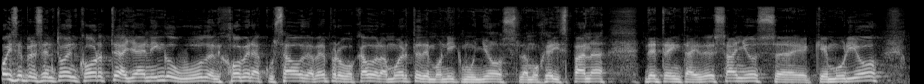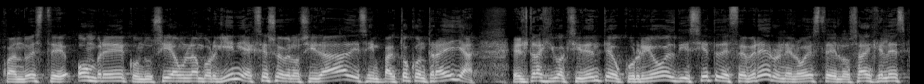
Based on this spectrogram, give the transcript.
Hoy se presentó en corte allá en Inglewood el joven acusado de haber provocado la muerte de Monique Muñoz, la mujer hispana de 32 años eh, que murió cuando este hombre conducía un Lamborghini a exceso de velocidad y se impactó contra ella. El trágico accidente ocurrió el 17 de febrero en el oeste de Los Ángeles.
